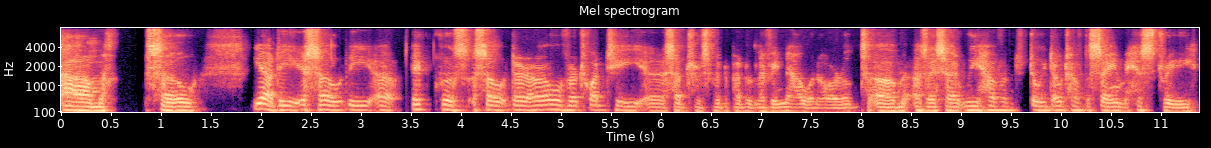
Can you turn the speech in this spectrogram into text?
Um, so yeah, the so the uh, it was so there are over twenty uh, centres of independent living now in Ireland. Um, as I said, we haven't we don't have the same history,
